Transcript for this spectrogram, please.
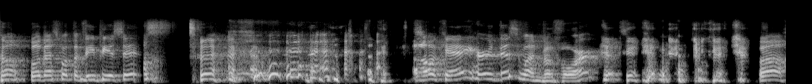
Well, well, that's what the VP of sales. okay, heard this one before. well,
